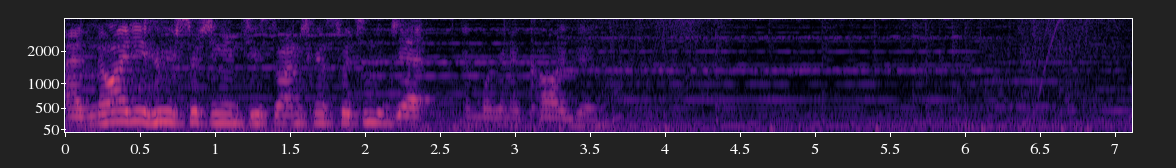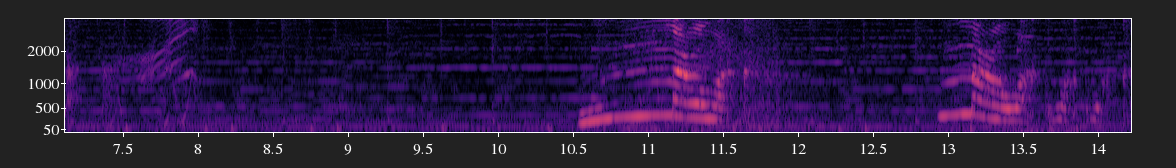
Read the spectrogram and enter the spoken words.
I have no idea who you're switching into, so I'm just going to switch into Jet, and we're going to call it good. Marowak! Marowak, walk, walk.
